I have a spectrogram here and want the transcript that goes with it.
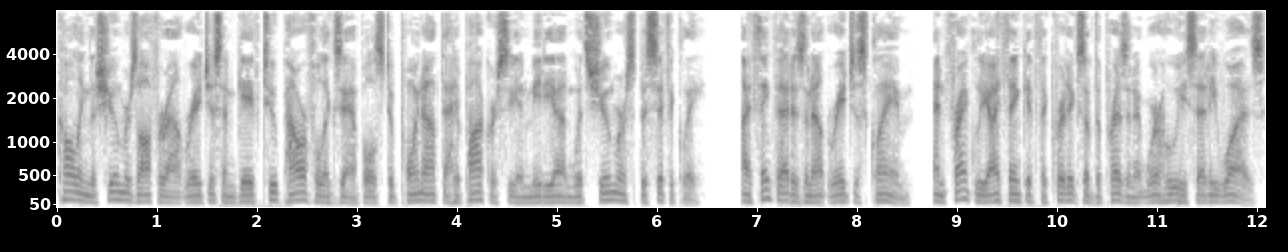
calling the Schumer's offer outrageous and gave two powerful examples to point out the hypocrisy in media and with Schumer specifically. I think that is an outrageous claim, and frankly I think if the critics of the president were who he said he was,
